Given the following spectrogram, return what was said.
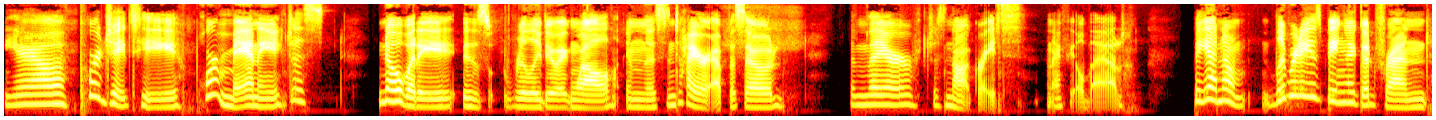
Yeah, poor JT. Poor Manny. Just nobody is really doing well in this entire episode. And they're just not great. And I feel bad. But yeah, no, Liberty is being a good friend.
